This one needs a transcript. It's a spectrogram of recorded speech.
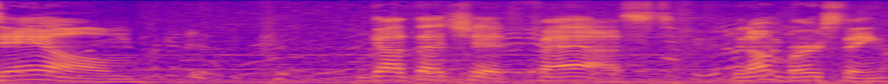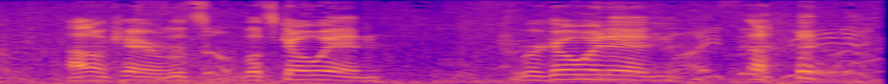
Damn. Got that shit fast. Dude, I'm bursting. I don't care. Let's let's go in. We're going in.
